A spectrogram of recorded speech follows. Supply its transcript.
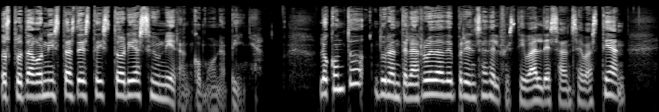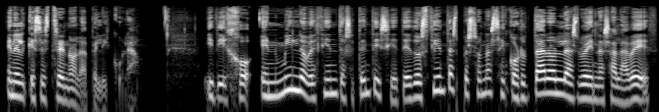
los protagonistas de esta historia se unieran como una piña. Lo contó durante la rueda de prensa del Festival de San Sebastián, en el que se estrenó la película. Y dijo, en 1977 200 personas se cortaron las venas a la vez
